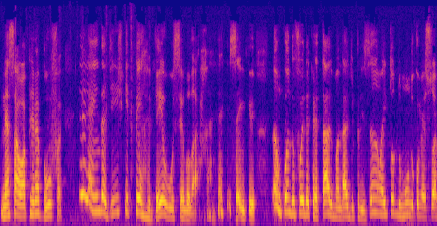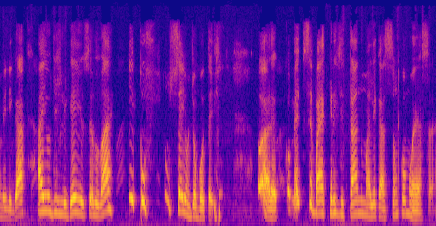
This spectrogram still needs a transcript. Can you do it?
nessa ópera bufa. E ele ainda diz que perdeu o celular. Isso é incrível. Não, quando foi decretado mandado de prisão, aí todo mundo começou a me ligar, aí eu desliguei o celular e, puf, não sei onde eu botei. Ora, como é que você vai acreditar numa alegação como essa?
